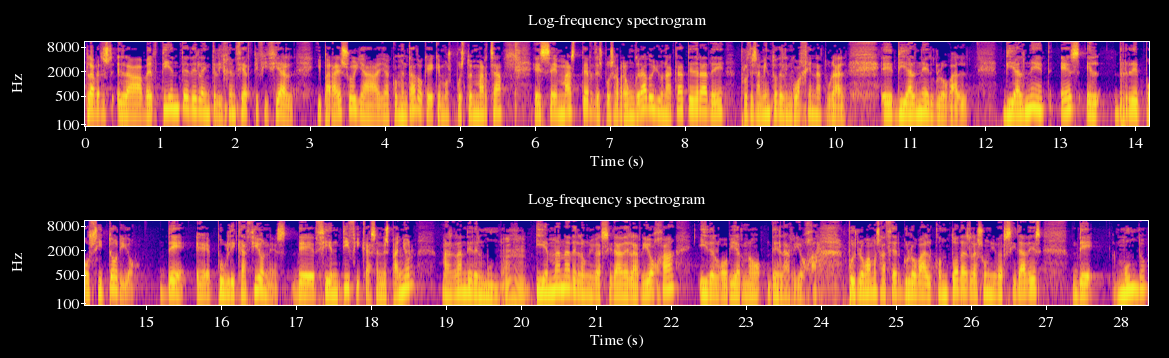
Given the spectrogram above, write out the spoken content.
La, vertiente de la inteligencia artificial, y para eso ya, he comentado que, hemos puesto en marcha ese máster, después habrá un grado y una cátedra de procesamiento del lenguaje natural. Eh, Dialnet Global. Dialnet es el repositorio de eh, publicaciones de científicas en español más grande del mundo y emana de la Universidad de La Rioja y del Gobierno de La Rioja. Pues lo vamos a hacer global con todas las universidades del mundo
